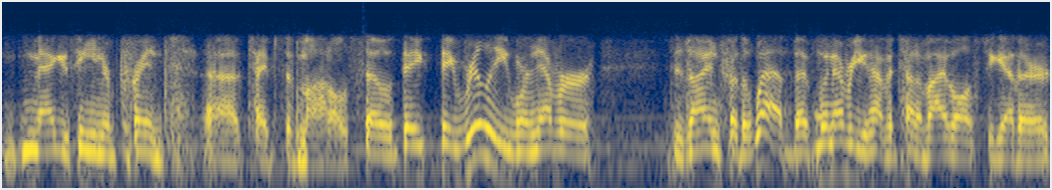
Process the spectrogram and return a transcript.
magazine or print uh, types of models. So they they really were never designed for the web. But whenever you have a ton of eyeballs together,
